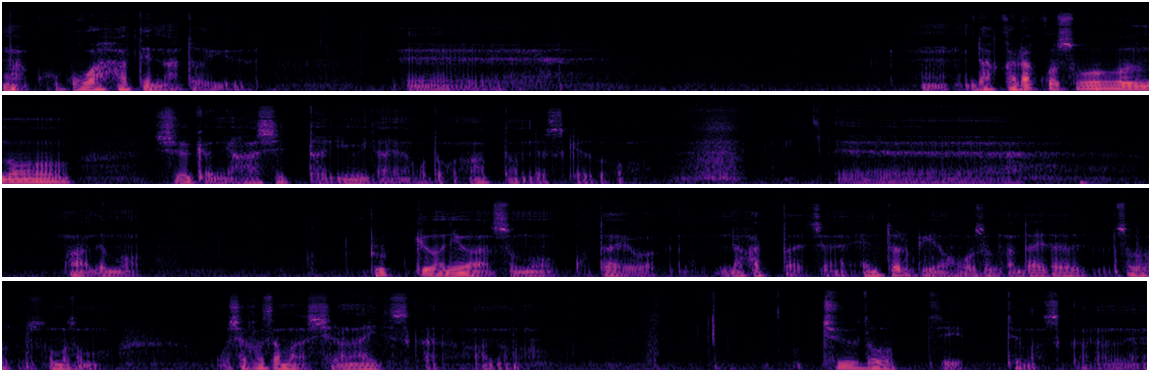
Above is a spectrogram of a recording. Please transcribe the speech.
うん、まあここはハテナという、えーだからこその宗教に走ったりみたいなことがあったんですけど、えー、まあでも仏教にはその答えはなかったですよね。エントロピーの法則が大体そそもそもお釈迦様は知らないですからあの中道って言ってますからね、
